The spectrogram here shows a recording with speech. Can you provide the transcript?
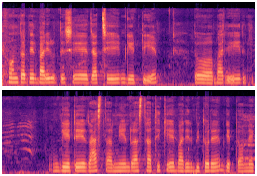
এখন তাদের বাড়ির উদ্দেশ্যে যাচ্ছি গেট দিয়ে। তো বাড়ির গেটের রাস্তা মেন রাস্তা থেকে বাড়ির ভিতরে গেটটা অনেক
